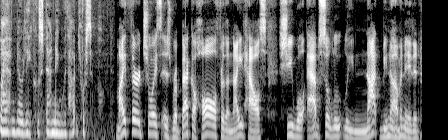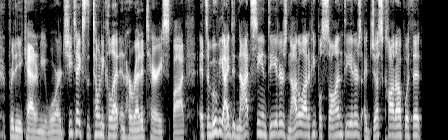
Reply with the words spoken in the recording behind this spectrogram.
I have no legal standing without your support. My third choice is Rebecca Hall for The Night House. She will absolutely not be nominated for the Academy Award. She takes the Toni Collette and Hereditary spot. It's a movie I did not see in theaters. Not a lot of people saw in theaters. I just caught up with it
